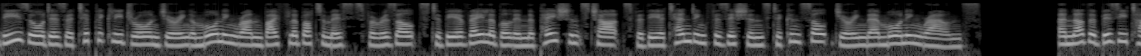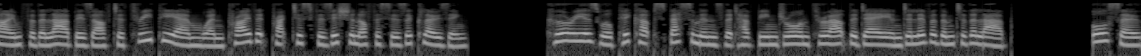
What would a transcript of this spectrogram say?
These orders are typically drawn during a morning run by phlebotomists for results to be available in the patient's charts for the attending physicians to consult during their morning rounds. Another busy time for the lab is after 3 p.m. when private practice physician offices are closing. Couriers will pick up specimens that have been drawn throughout the day and deliver them to the lab. Also,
